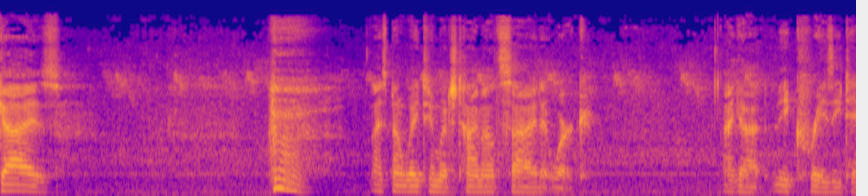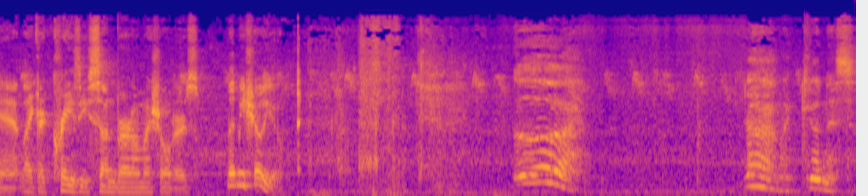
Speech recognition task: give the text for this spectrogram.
Guys, I spent way too much time outside at work. I got the crazy tan, like a crazy sunburn on my shoulders. Let me show you. Ugh. Oh my goodness.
